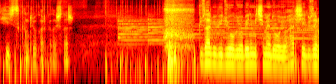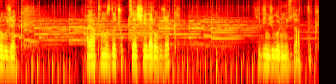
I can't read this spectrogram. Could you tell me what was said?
Hiç sıkıntı yok arkadaşlar. Uf, güzel bir video oluyor. Benim içime doğuyor. Her şey güzel olacak. Hayatımızda çok güzel şeyler olacak. Yedinci golümüzü de attık.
